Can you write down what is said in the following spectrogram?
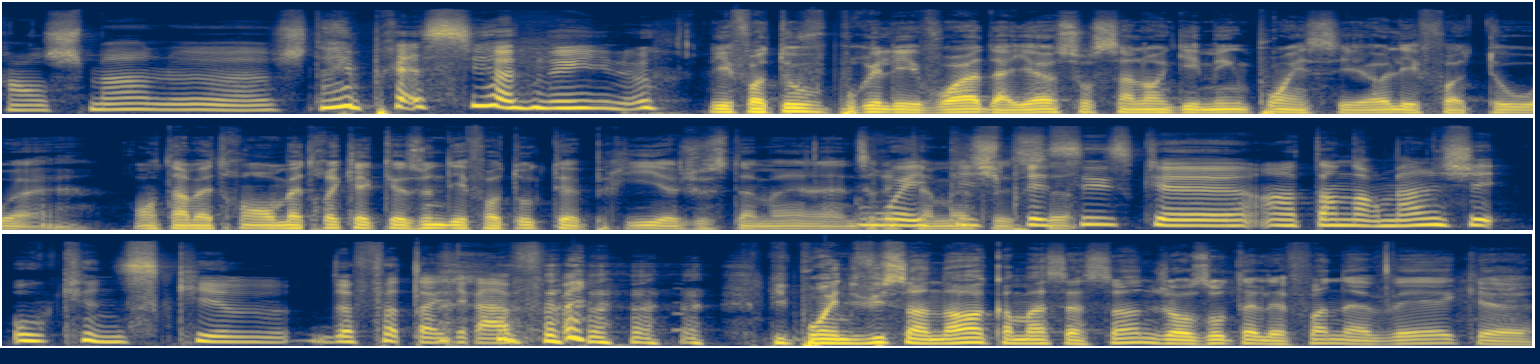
franchement, là, euh, j'étais impressionnée, là. Les photos, vous pourrez les voir d'ailleurs sur salongaming.ca, les photos euh, On t'en mettra, on mettra quelques-unes des photos que tu as prises, justement, euh, Oui, directement. puis je c'est ça. précise que en temps normal, j'ai aucune skill de photographe. Puis point de vue sonore, comment ça sonne? J'ose au téléphone avec. euh,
